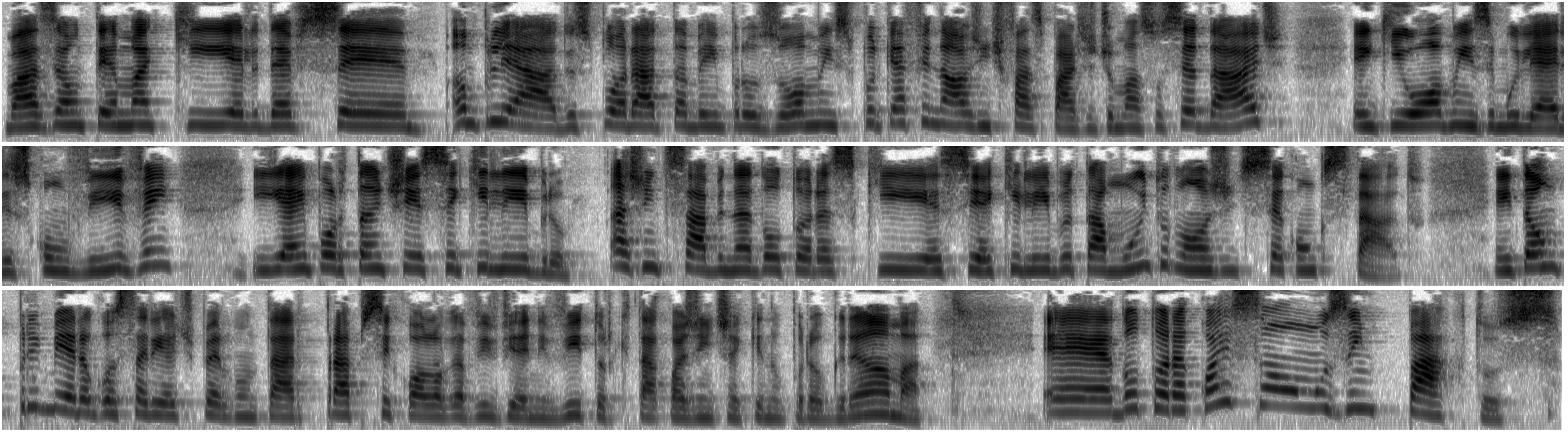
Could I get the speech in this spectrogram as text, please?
mas é um tema que ele deve ser ampliado, explorado também para os homens, porque afinal a gente faz parte de uma sociedade em que homens e mulheres convivem e é importante esse equilíbrio. A gente sabe, né, doutoras, que esse equilíbrio está muito longe de ser conquistado. Então, primeiro eu gostaria de perguntar para a psicóloga Viviane Vitor, que está com a gente aqui no programa, é, doutora, quais são os impactos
